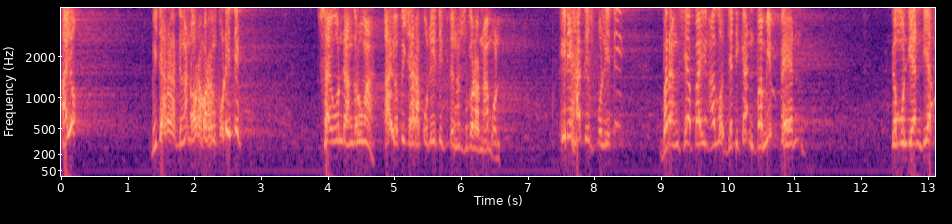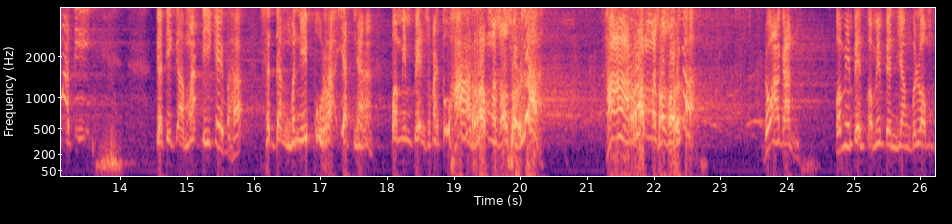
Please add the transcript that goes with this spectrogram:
Ayo bicara dengan orang-orang politik. Saya undang ke rumah ayo bicara politik dengan syukuran namun. Ini hadis politik. Barang siapa yang Allah jadikan pemimpin kemudian dia mati. Ketika mati kebah sedang menipu rakyatnya pemimpin semua itu haram masuk surga. Haram masuk surga doakan pemimpin-pemimpin yang belum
